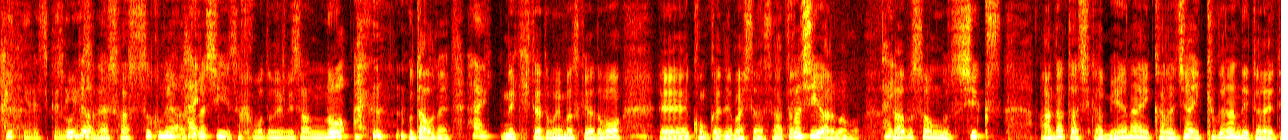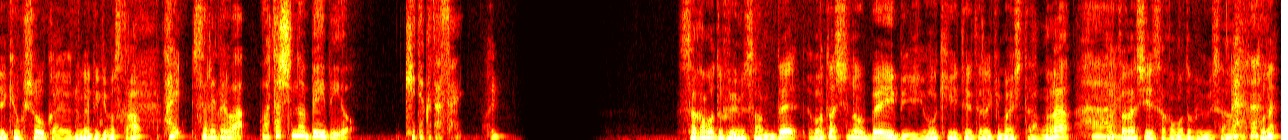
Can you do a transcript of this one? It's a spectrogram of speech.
はい。よろしくおそれではね願いします早速ねい。新しい坂本文美さんの歌をね はい。ね聞きたいと思いますけれども、えー今回出ましたですね新しいアルバム「はい。ラブソングス6あなたしか見えないから」じゃあ一曲選んでいただいて曲紹介をお願いできますか？はいそれでは、私のベイビーを聞いてください。坂本冬美さんで「私のベイビー」を聞いていただきましたが、はい。新しい坂本冬美さんをね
